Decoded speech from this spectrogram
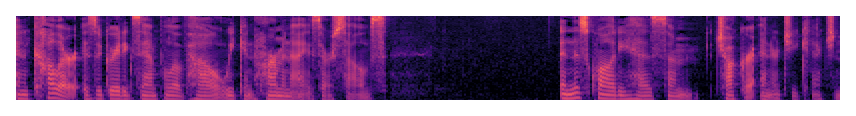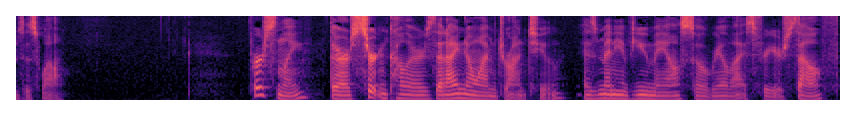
And color is a great example of how we can harmonize ourselves. And this quality has some chakra energy connections as well. Personally, there are certain colors that I know I'm drawn to, as many of you may also realize for yourself.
